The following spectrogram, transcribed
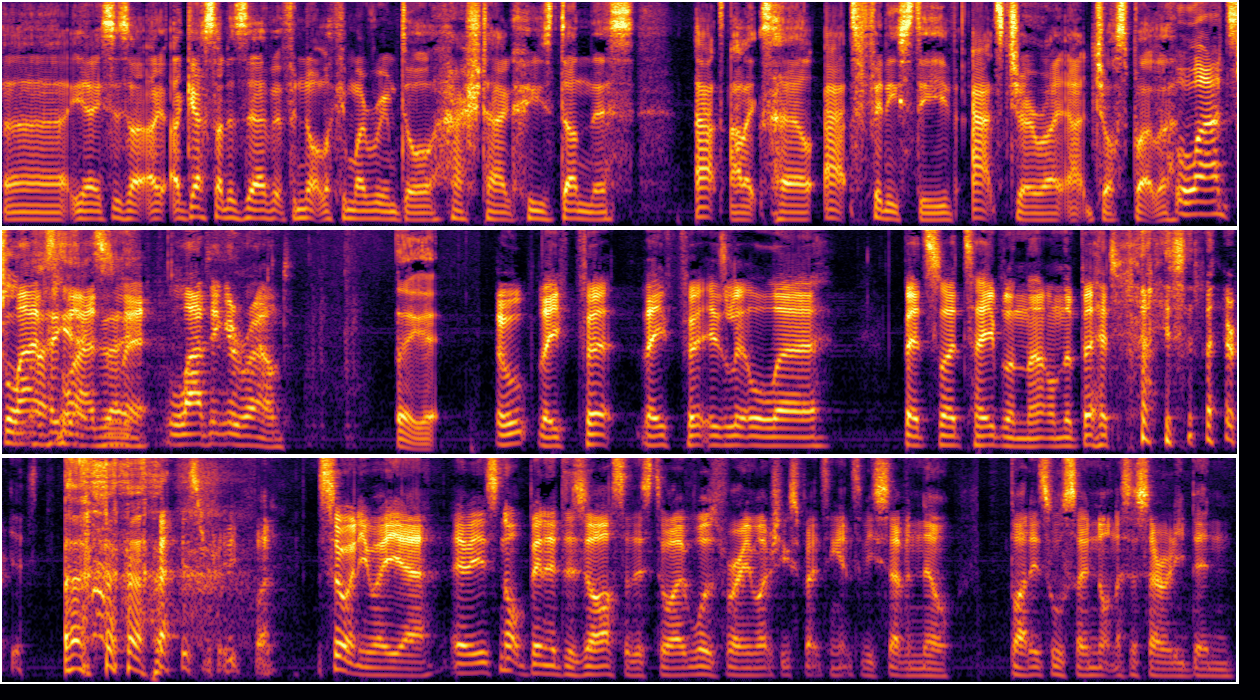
Uh, yeah, he says, I, I guess I deserve it for not locking my room door. Hashtag who's done this? At Alex Hale, at Finney Steve, at Joe Wright, at Jos Buttler. Lads, lads, Uh, yeah, lads, isn't it? Ladding around. There you go. Oh, they've put they've put his little uh, bedside table and that on the bed. that is hilarious. that is really fun. So anyway, yeah, it's not been a disaster this tour. I was very much expecting it to be 7 0, but it's also not necessarily been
